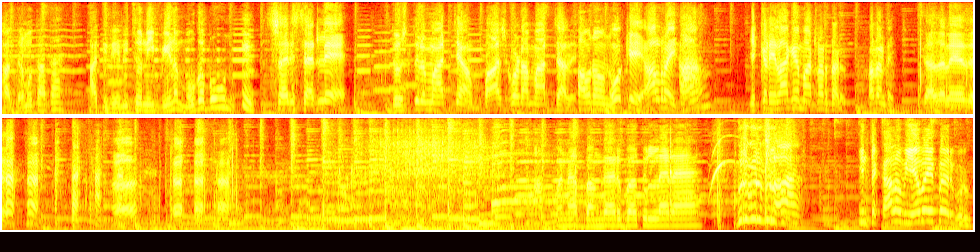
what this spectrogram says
భద్రము తాత అది లేనిచో నీ వీణ మూగబోవును. సరే సర్లే. దుస్తులు మార్చాం భాష కూడా మార్చాలి. అవునవును. Okay all right. ఇక్కడ ఇలాగే మాట్లాడతారు. పదండి. చదలేదు. అమ్మ నా బంగారు బాతుల్లారా? గురు గురు గురు. ఇంతకాలం ఏమైపోయారు గురు?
